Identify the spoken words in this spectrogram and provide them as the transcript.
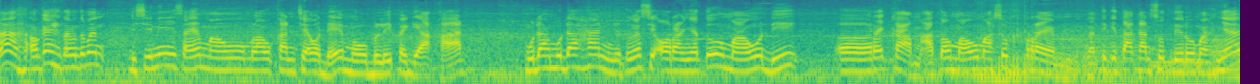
Nah, oke okay, teman-teman, di sini saya mau melakukan COD, mau beli PGA card. Mudah-mudahan gitu ya si orangnya tuh mau di uh, rekam atau mau masuk frame. Nanti kita akan shoot di rumahnya.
